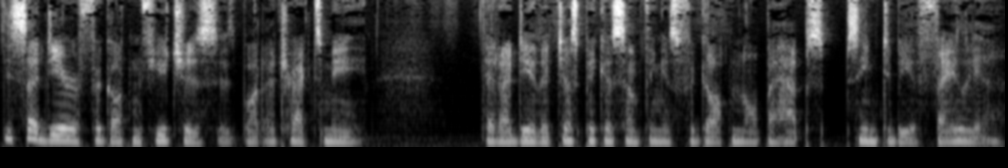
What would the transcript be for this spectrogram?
This idea of forgotten futures is what attracts me. That idea that just because something is forgotten or perhaps seemed to be a failure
